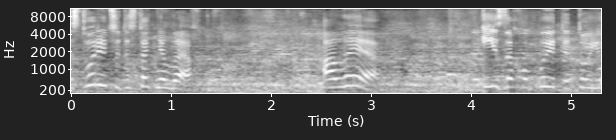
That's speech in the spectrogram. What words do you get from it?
створюються достатньо легко. Але і захопити тою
